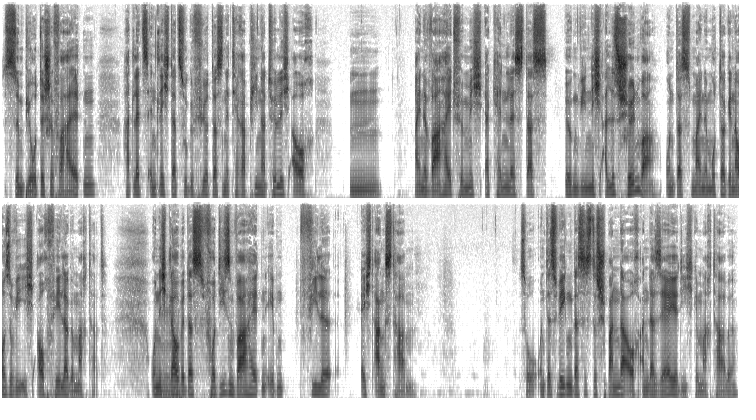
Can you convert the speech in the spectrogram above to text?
symbiotische Verhalten hat letztendlich dazu geführt, dass eine Therapie natürlich auch mh, eine Wahrheit für mich erkennen lässt, dass irgendwie nicht alles schön war und dass meine Mutter genauso wie ich auch Fehler gemacht hat. Und ich glaube, dass vor diesen Wahrheiten eben viele echt Angst haben. So, und deswegen, das ist das Spannende auch an der Serie, die ich gemacht habe.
